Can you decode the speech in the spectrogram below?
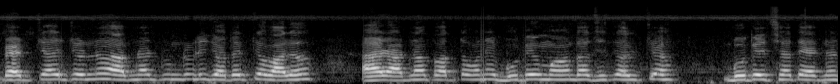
ব্যবসার জন্য আপনার কুণ্ডলি যথেষ্ট ভালো। আর আপনার বর্তমানে বুধের মহাদাসে চলছে। বুধের সাথে একজন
